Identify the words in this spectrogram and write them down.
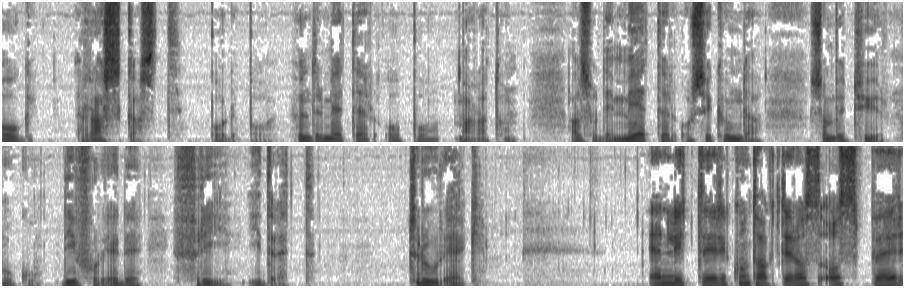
og raskast, både på 100 meter og på maraton. Altså det er meter og sekunder som betyr noe. Derfor er det fri idrett. Tror jeg. En lytter kontakter oss og spør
